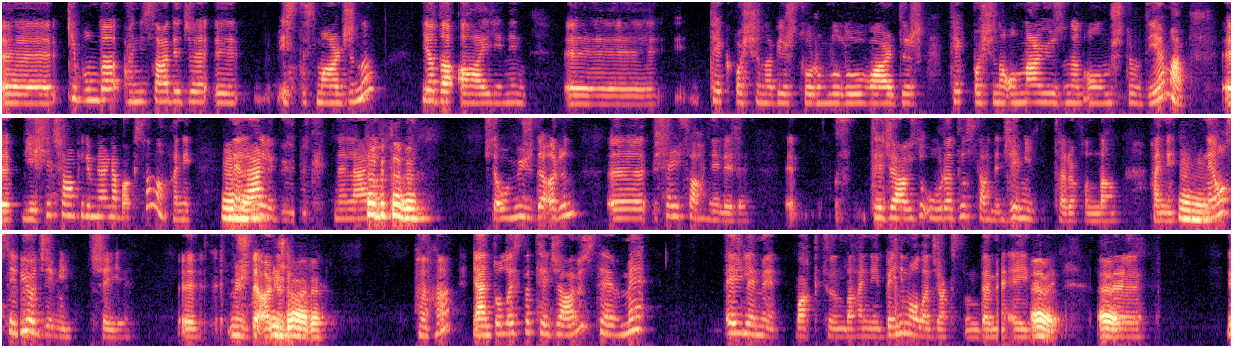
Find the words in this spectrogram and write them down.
E, ki bunda hani sadece e, istismarcının ya da ailenin e, tek başına bir sorumluluğu vardır. Tek başına onlar yüzünden olmuştur diyemem. E, Yeşilçam filmlerine baksana hani Hı hı. nelerle büyüdük. Nelerle Tabii tabii. işte o Müjde Ar'ın e, şey sahneleri, e, tecavüze uğradığı sahne Cemil tarafından. Hani Hı hı. ne o seviyor Cemil şeyi, e, Müjde Ar'ı. Müjdarı. Hı hı. Yani dolayısıyla tecavüz sevme eylemi baktığında hani benim olacaksın deme eylemi. Evet. Evet. E,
